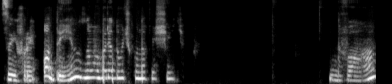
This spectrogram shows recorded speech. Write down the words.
цифри 1 з нового рядочку напишіть. 2,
